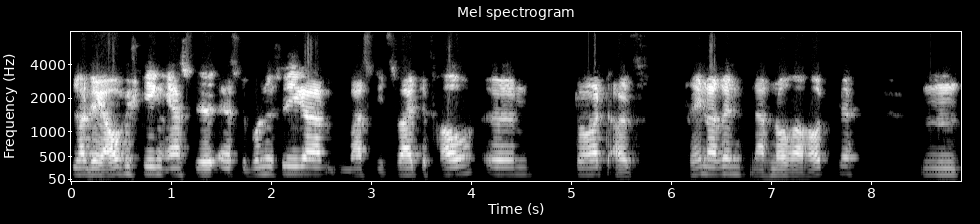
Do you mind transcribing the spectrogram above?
seid ja aufgestiegen, erste, erste Bundesliga, warst die zweite Frau ähm, dort als Trainerin nach Nora Hauptle. Hm,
